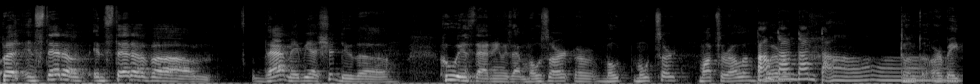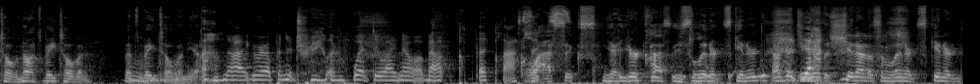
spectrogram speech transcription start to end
But instead of instead of um, that, maybe I should do the. Who is that? Anyway, is that Mozart or Mo, Mozart? Mozzarella? Dun, dun, dun, dun. Or Beethoven? No, it's Beethoven. That's Beethoven. Yeah. Oh, no, I grew up in a trailer. What do I know about the classics? Classics. Yeah, you're a classic. He's Lynyrd Skynyrd. I bet you Yeah. know the shit out of some Lynyrd Skynyrd.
